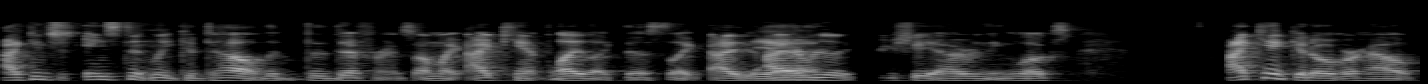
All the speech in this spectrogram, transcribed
I can just instantly could tell the, the difference. I'm like, I can't play like this. Like I, I really appreciate how everything looks. I can't get over how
